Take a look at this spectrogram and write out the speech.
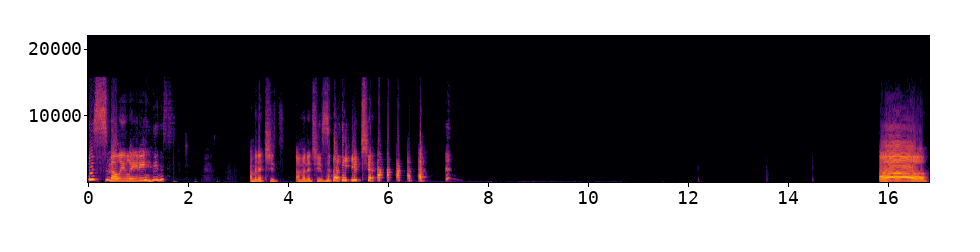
This smelly ladies. I'm gonna choose. I'm gonna choose you. oh.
